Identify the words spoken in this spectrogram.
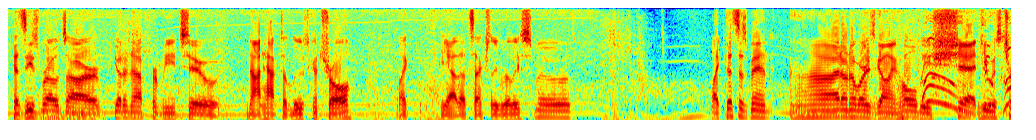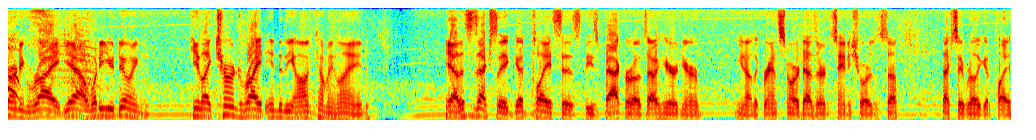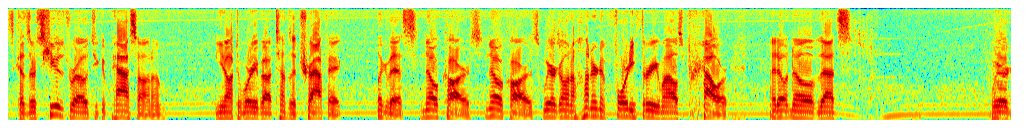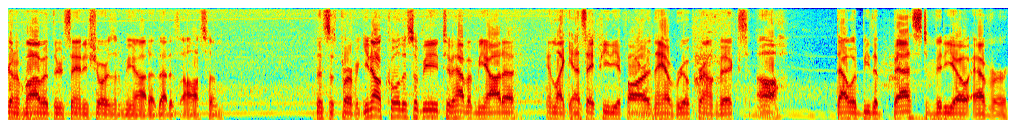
Because these roads are good enough for me to not have to lose control. Like, yeah, that's actually really smooth. Like this has been, uh, I don't know where he's going. Holy Whoa, shit, he was close. turning right. Yeah, what are you doing? He like turned right into the oncoming lane. Yeah, this is actually a good place is these back roads out here near, you know, the Grand Senora Desert, Sandy Shores and stuff. It's actually a really good place because there's huge roads, you can pass on them. You don't have to worry about tons of traffic. Look at this, no cars, no cars. We are going 143 miles per hour. I don't know if that's we are going to mob it through Sandy Shores in a Miata. That is awesome. This is perfect. You know how cool this would be to have a Miata in like SAPDFR and they have real Crown Vics? Oh, that would be the best video ever.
